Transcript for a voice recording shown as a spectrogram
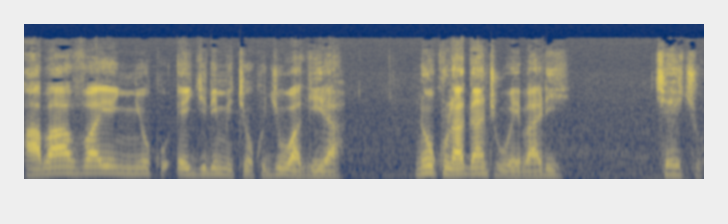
abaavaayo ennyo ku age limit okugiwagira n'okulaga nti weebali kyekyo.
